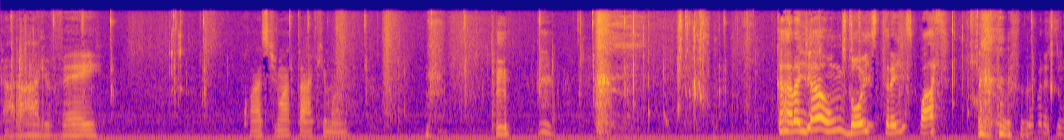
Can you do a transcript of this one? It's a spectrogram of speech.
Caralho, véi. Quase tive um ataque, mano. Caralho, já um, dois, três, quatro. Aparecendo.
